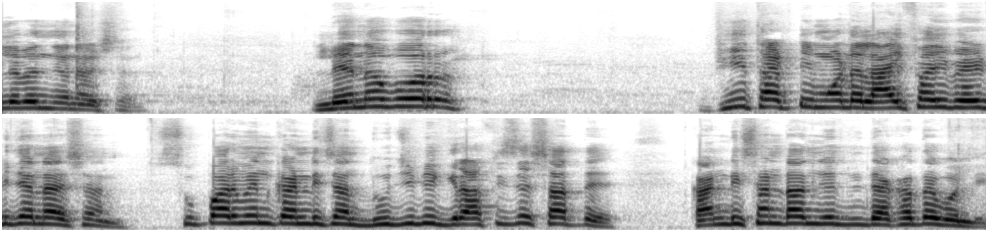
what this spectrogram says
ইলেভেন জেনারেশন লেনোভোর V thirty model I five eight generation super mint condition দু জিবি গ্রাফিক্সের সাথে। কন্ডিশনটা আমি যদি দেখাতে বলি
